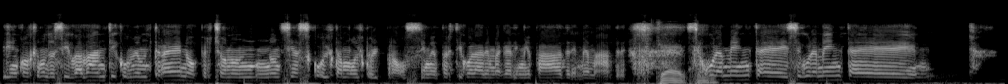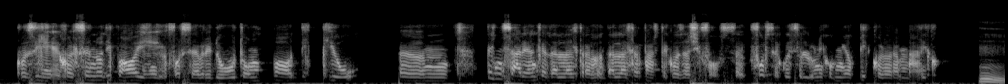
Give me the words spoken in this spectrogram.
in qualche modo si va avanti come un treno, perciò non, non si ascolta molto il prossimo, in particolare magari mio padre, mia madre. Certo. Sicuramente, sicuramente così col senno di poi forse avrei dovuto un po' di più ehm, pensare anche dall'altra, dall'altra, parte cosa ci fosse. Forse questo è l'unico mio piccolo rammarico. Mm,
